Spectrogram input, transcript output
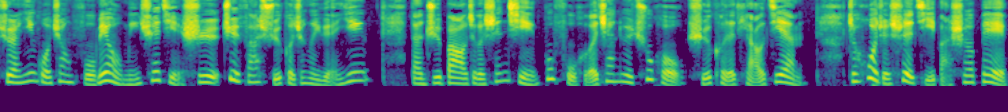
虽然英国政府没有明确解释拒发许可证的原因，但据报这个申请不符合战略出口许可的条件，这或者涉及把设备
